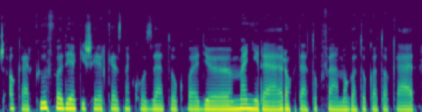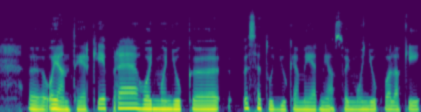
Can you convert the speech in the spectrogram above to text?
akár külföldiek is érkeznek hozzátok, vagy mennyire raktátok fel magatokat akár olyan térképre, hogy mondjuk össze tudjuk-e mérni azt, hogy mondjuk valaki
